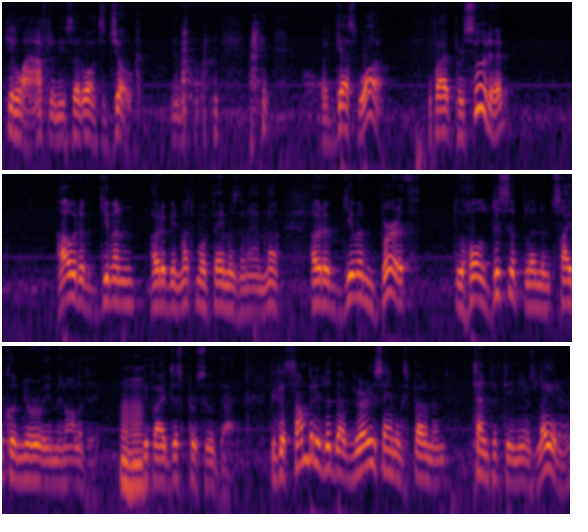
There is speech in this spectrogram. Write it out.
he laughed and he said, oh, it's a joke, you know. but guess what? If I had pursued it, I would have given, I would have been much more famous than I am now. I would have given birth to the whole discipline of psychoneuroimmunology mm-hmm. if I had just pursued that. Because somebody did that very same experiment 10, 15 years later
